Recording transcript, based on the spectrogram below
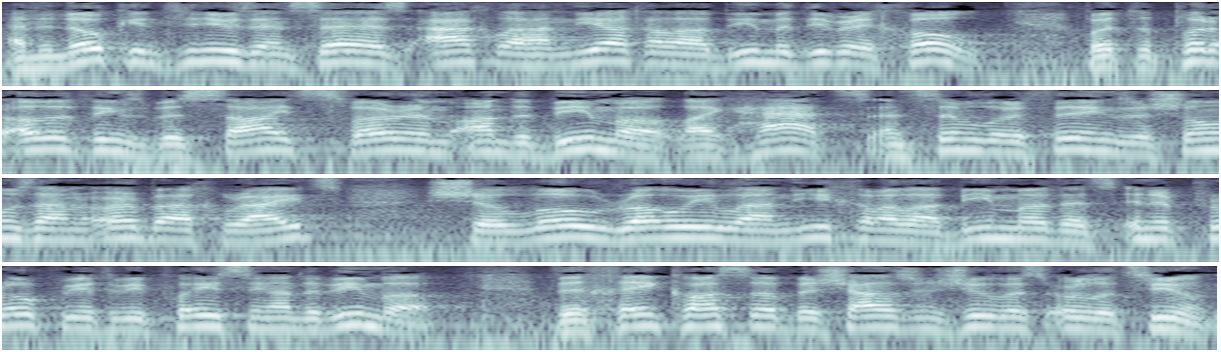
And the note continues and says, But to put other things besides svarim on the bima, like hats and similar things, Shlomo Zalman Auerbach writes, Shalo roi lanicham ala bima, that's inappropriate to be placing on the bima. V'chein kosa b'shalosh and shuvas latzion.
